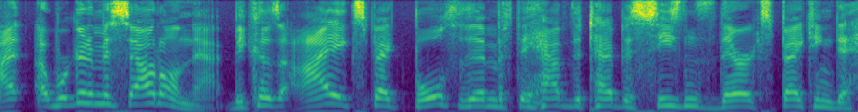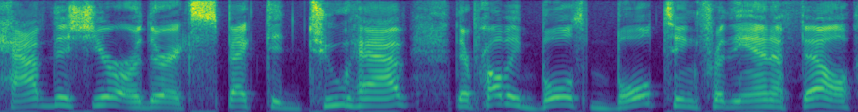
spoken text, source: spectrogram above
I, we're going to miss out on that because I expect both of them, if they have the type of seasons they're expecting to have this year or they're expected to have, they're probably both bolting for the NFL.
